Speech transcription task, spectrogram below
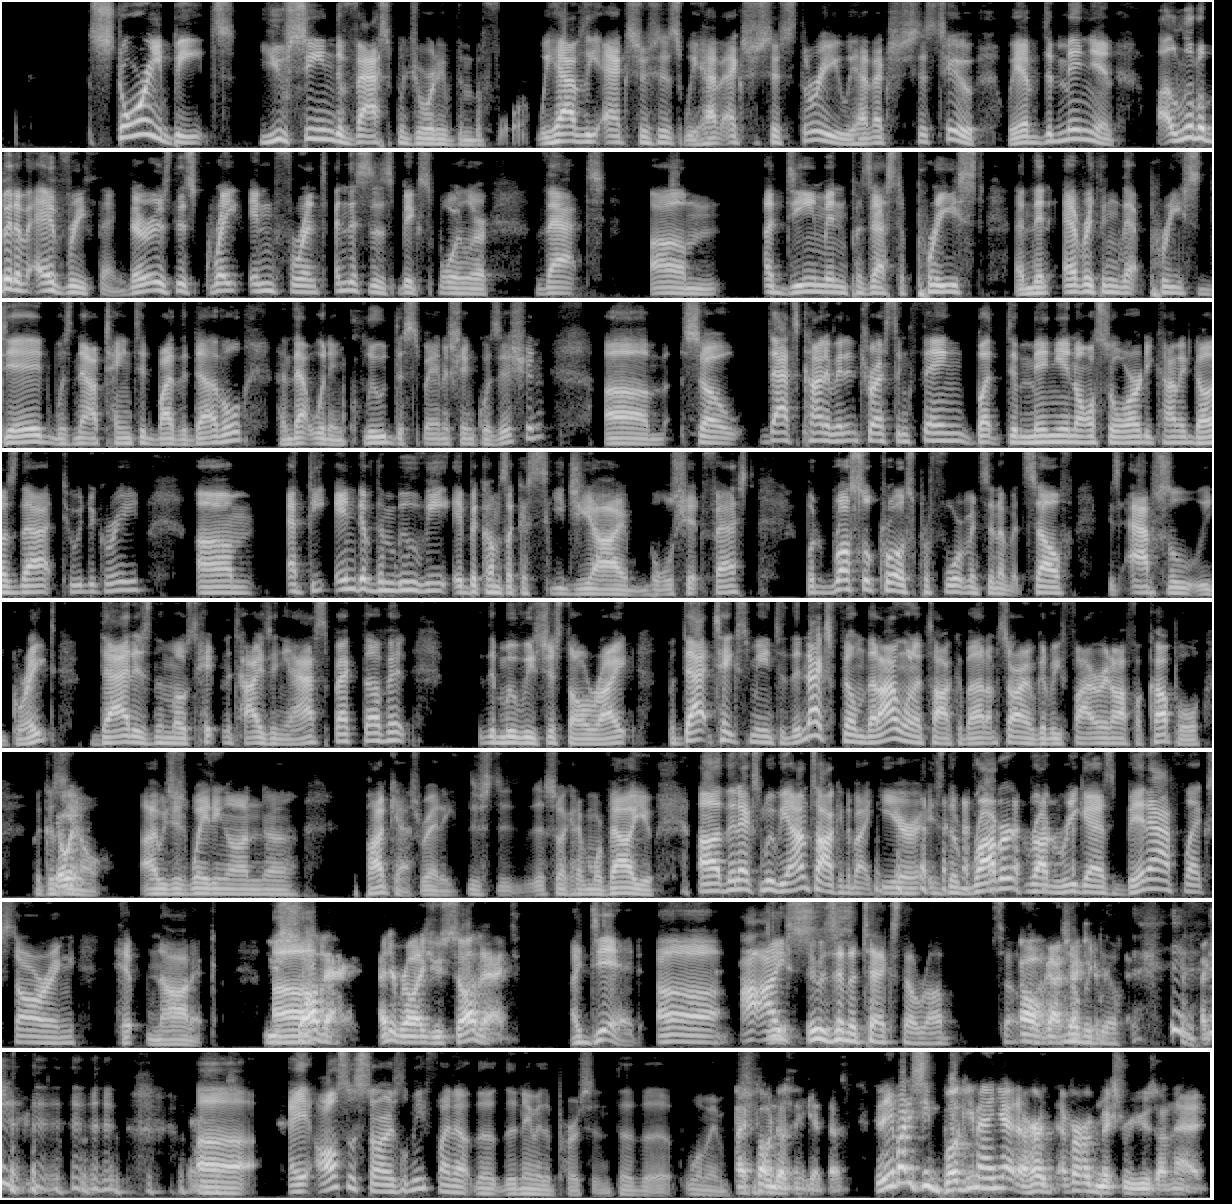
story beats, you've seen the vast majority of them before. We have The Exorcist, we have Exorcist 3, we have Exorcist 2, we have Dominion, a little bit of everything. There is this great inference, and this is a big spoiler, that um a demon possessed a priest, and then everything that priest did was now tainted by the devil, and that would include the Spanish Inquisition. Um, so that's kind of an interesting thing, but Dominion also already kind of does that to a degree. Um, at the end of the movie, it becomes like a CGI bullshit fest. But Russell Crowe's performance in of itself is absolutely great. That is the most hypnotizing aspect of it. The movie's just all right. But that takes me into the next film that I want to talk about. I'm sorry, I'm going to be firing off a couple because, Go you ahead. know, I was just waiting on uh, the podcast ready just to, so I could have more value. Uh, the next movie I'm talking about here is the Robert Rodriguez, Ben Affleck starring Hypnotic. You Uh, saw that. I didn't realize you saw that. I did. Uh, I, It was in the text though, Rob. So Oh, gosh, no I big deal. uh, it also stars. Let me find out the, the name of the person, the the woman. My phone doesn't get those. Did anybody see Boogeyman yet? I heard I've heard mixed reviews on that.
